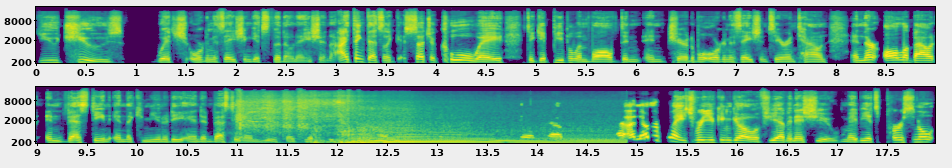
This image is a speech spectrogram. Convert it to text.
You choose which organization gets the donation. I think that's like such a cool way to get people involved in, in charitable organizations here in town. And they're all about investing in the community and investing in youth. And, um, another place where you can go if you have an issue, maybe it's personal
